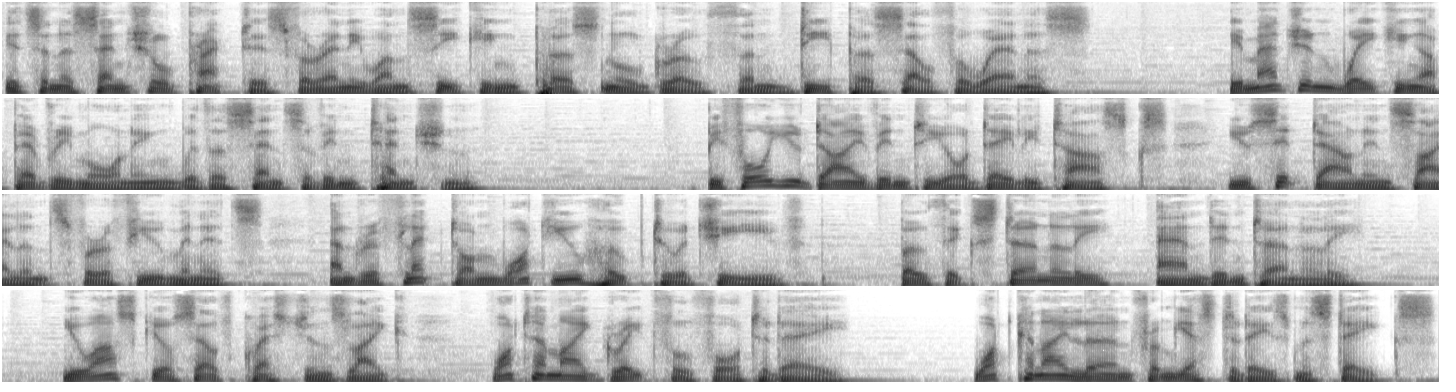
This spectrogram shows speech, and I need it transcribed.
it's an essential practice for anyone seeking personal growth and deeper self-awareness. Imagine waking up every morning with a sense of intention. Before you dive into your daily tasks, you sit down in silence for a few minutes and reflect on what you hope to achieve, both externally and internally. You ask yourself questions like, what am I grateful for today? What can I learn from yesterday's mistakes?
